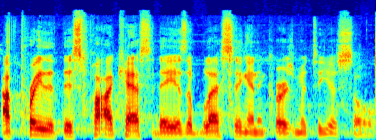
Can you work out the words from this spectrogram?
I pray that this podcast today is a blessing and encouragement to your soul.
